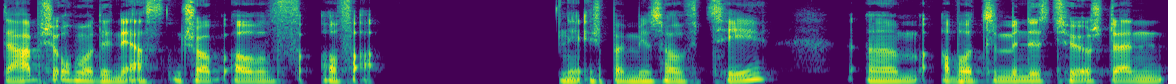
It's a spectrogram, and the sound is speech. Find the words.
da habe ich auch mal den ersten Drop auf, auf nee, ich bei mir so auf C. Ähm, aber zumindest hörst du dann,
